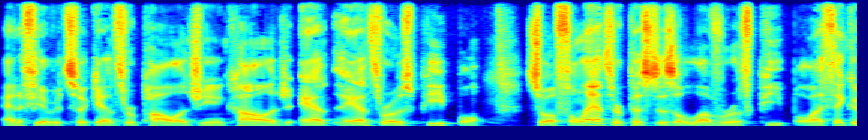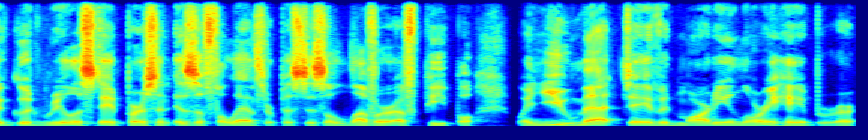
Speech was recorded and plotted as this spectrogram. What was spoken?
And if you ever took anthropology in college, anthros people. So a philanthropist is a lover of people. I think a good real estate person is a philanthropist, is a lover of people. When you met David, Marty, and Lori Haber,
